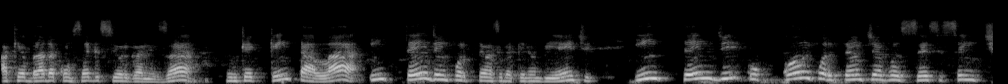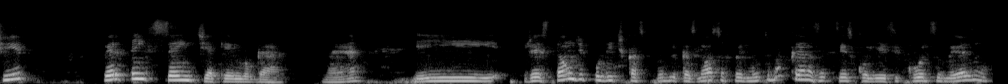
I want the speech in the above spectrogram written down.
a quebrada consegue se organizar, porque quem está lá entende a importância daquele ambiente, entende o quão importante é você se sentir pertencente àquele lugar né? E gestão de políticas públicas, nossa, foi muito bacana você escolher esse curso mesmo,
